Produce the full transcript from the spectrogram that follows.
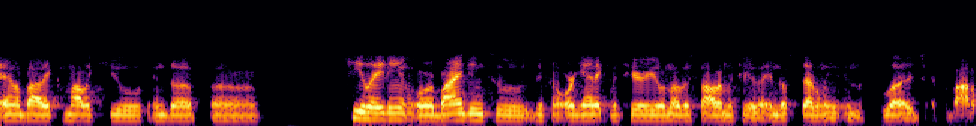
antibiotic molecules end up uh, chelating or binding to different organic material and other solid material that end up settling in the sludge at the bottom.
